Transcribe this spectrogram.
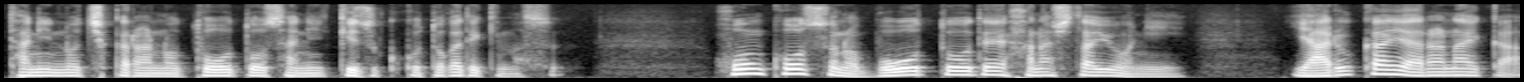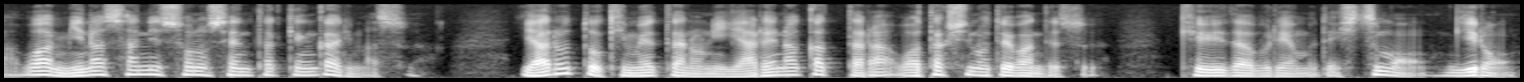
他人の力の尊さに気づくことができます。本コースの冒頭で話したように、やるかやらないかは皆さんにその選択権があります。やると決めたのにやれなかったら私の手番です。KWM で質問、議論、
